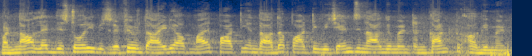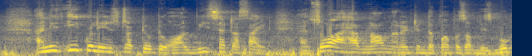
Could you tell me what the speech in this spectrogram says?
But now let the story which refutes the idea of my party and the other party, which ends in argument and counter argument, and is equally instructive to all, be set aside. And so I have now narrated the purpose of this book,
